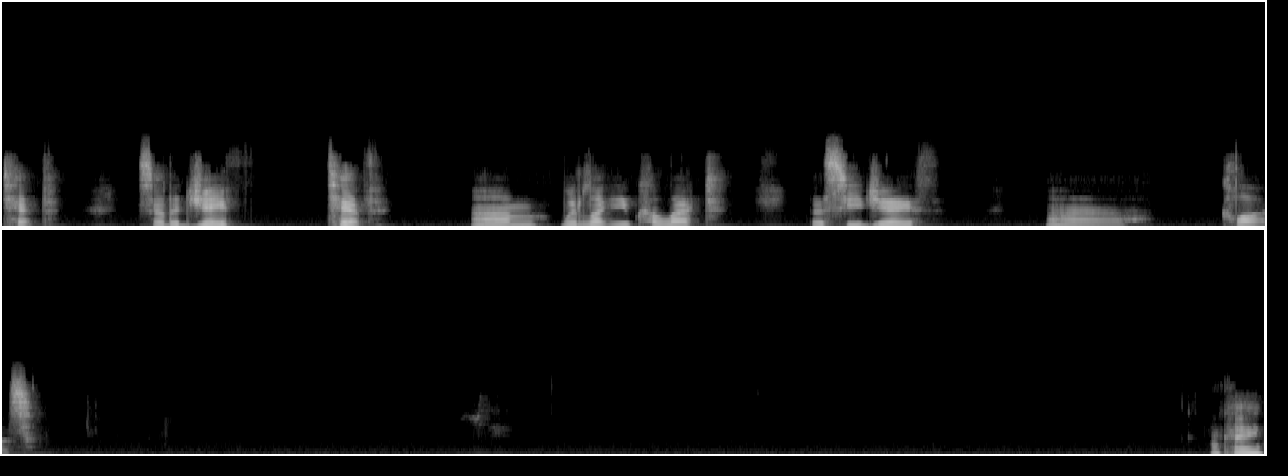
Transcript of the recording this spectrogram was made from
tip. So the jth tip um, would let you collect the cjth uh, clause. Okay,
